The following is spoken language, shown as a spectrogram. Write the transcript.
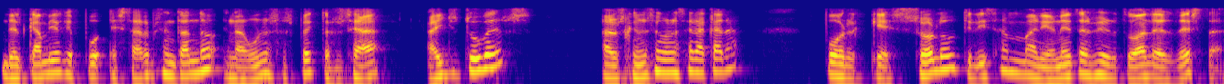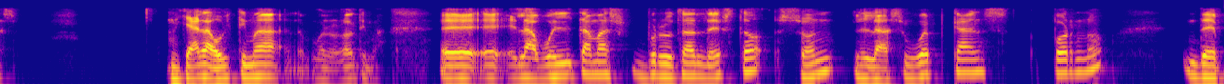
del cambio que está representando en algunos aspectos. O sea, hay youtubers a los que no se conoce la cara, porque solo utilizan marionetas virtuales de estas. Ya la última, bueno, la última, eh, eh, la vuelta más brutal de esto son las webcams porno de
